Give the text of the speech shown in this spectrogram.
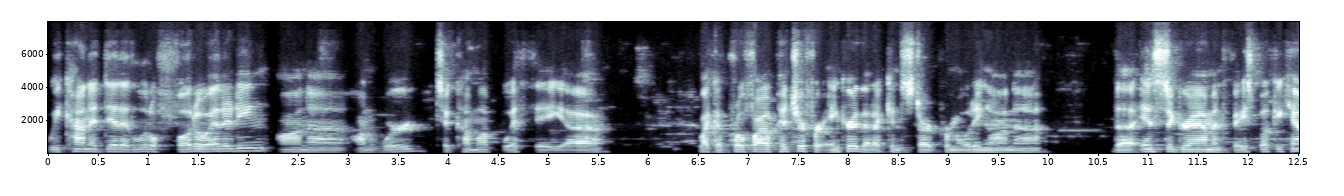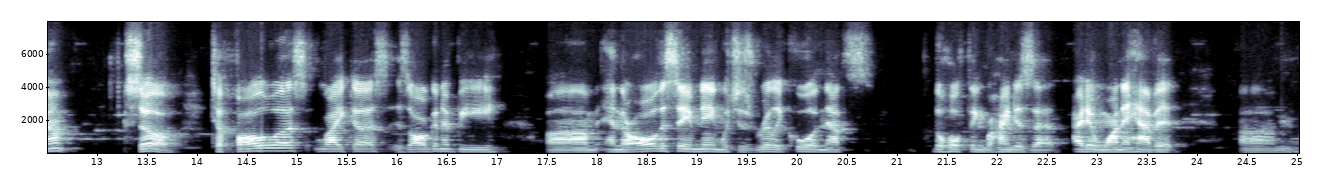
we kind of did a little photo editing on uh, on Word to come up with a uh, like a profile picture for Anchor that I can start promoting on uh, the Instagram and Facebook account. So to follow us, like us, is all going to be, um, and they're all the same name, which is really cool. And that's the whole thing behind is that I didn't want to have it um,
